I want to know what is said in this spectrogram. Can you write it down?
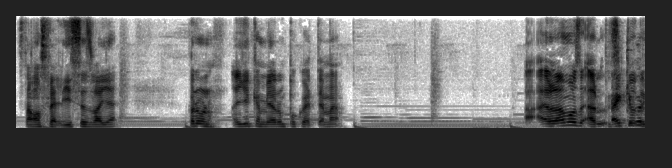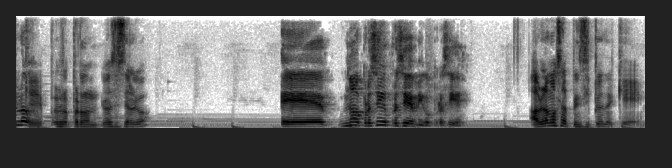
estamos felices, vaya. Pero bueno, hay que cambiar un poco de tema. Hablamos al principio de que. Perdón, ¿ibas a decir algo? Eh, no, prosigue, prosigue, amigo, prosigue hablamos al principio de que,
